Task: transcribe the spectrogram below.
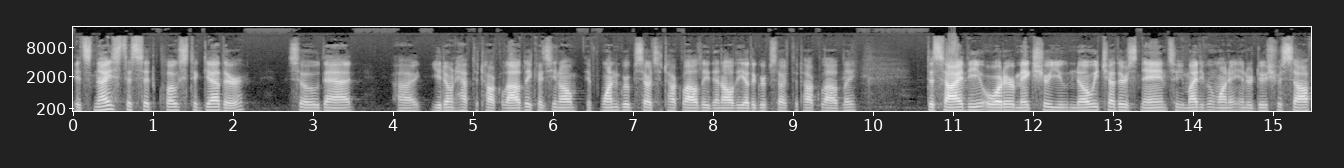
it's nice to sit close together so that uh, you don't have to talk loudly because, you know, if one group starts to talk loudly, then all the other groups start to talk loudly decide the order. Make sure you know each other's names, so you might even want to introduce yourself.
